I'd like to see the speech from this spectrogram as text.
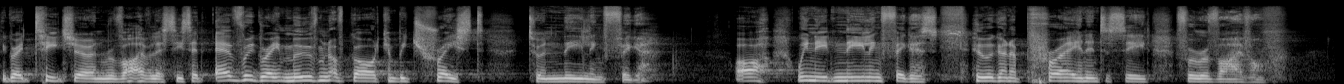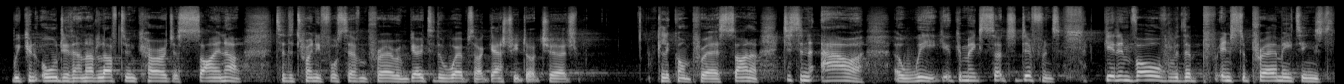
the great teacher and revivalist, he said, Every great movement of God can be traced to a kneeling figure. Oh, we need kneeling figures who are going to pray and intercede for revival. We can all do that. And I'd love to encourage us sign up to the 24 7 prayer room. Go to the website, gasstreet.church. Click on prayer, sign up. Just an hour a week. It can make such a difference. Get involved with the Insta prayer meetings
